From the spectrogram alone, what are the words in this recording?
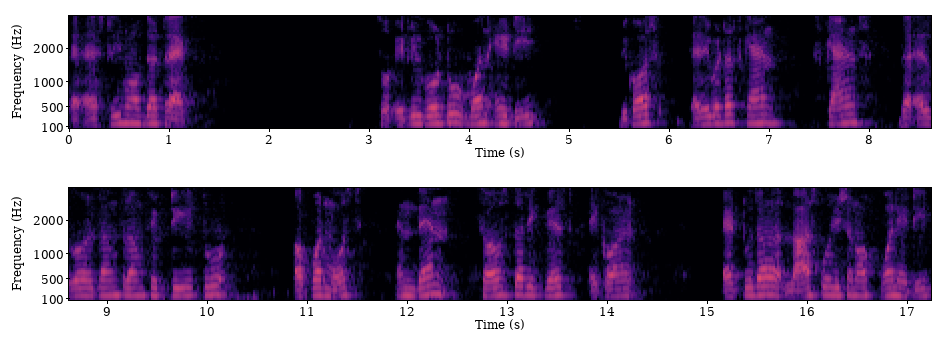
extreme of the track. So it will go to 180 because elevator scan scans the algorithm from 50 to uppermost and then serves the request according at to the last position of 180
